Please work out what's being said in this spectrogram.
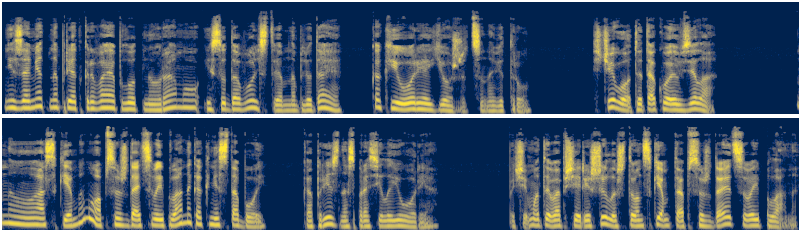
незаметно приоткрывая плотную раму и с удовольствием наблюдая, как Юория ежится на ветру. «С чего ты такое взяла?» «Ну, а с кем ему обсуждать свои планы, как не с тобой?» — капризно спросила Юория. «Почему ты вообще решила, что он с кем-то обсуждает свои планы?»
